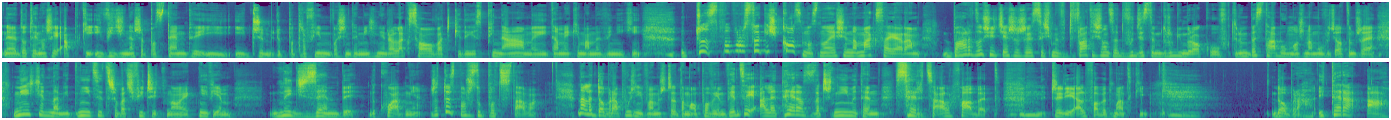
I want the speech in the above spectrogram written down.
e, do tej naszej apki i widzi nasze postępy i, i czy potrafimy właśnie te mięśnie relaksować, kiedy je spinamy i tam jakie mamy wyniki. To jest po prostu jakiś kosmos. No ja się na maksa jaram. Bardzo się cieszę, że jesteśmy w 2022 roku, w którym bez tabu można mówić o tym, że mięśnie na miednicy trzeba ćwiczyć, no jak nie wiem, myć zęby, dokładnie, że to jest po prostu podstawa. No ale dobra, później wam jeszcze tam opowiem więcej, ale teraz zacznijmy ten serca alfabet, czyli alfabet matki. Dobra, litera A.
